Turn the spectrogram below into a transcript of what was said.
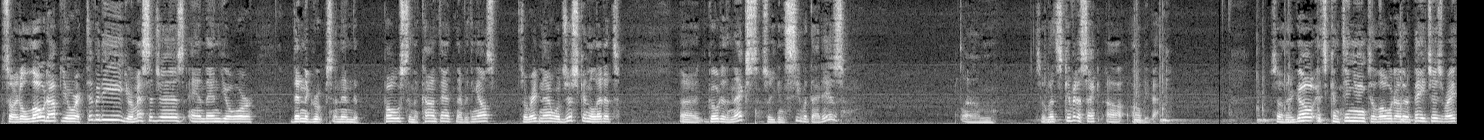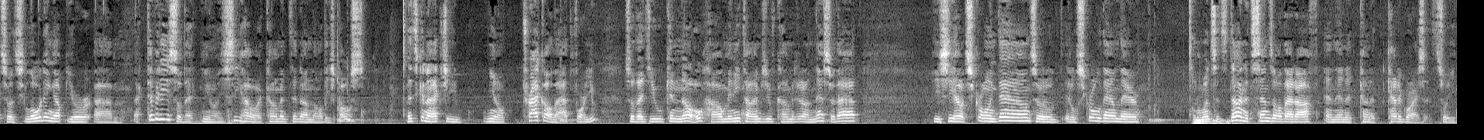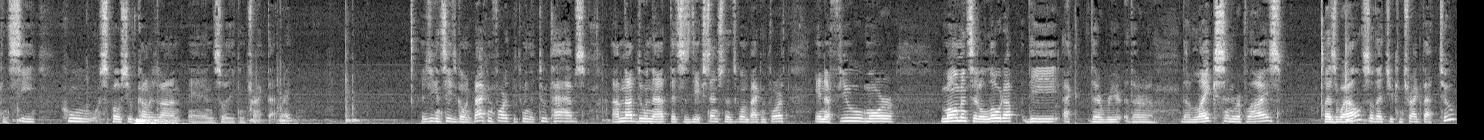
so it'll load up your activity your messages and then your then the groups and then the posts and the content and everything else. So right now we're just to let it uh, go to the next so you can see what that is. Um, so let's give it a second uh, I'll be back so there you go. It's continuing to load other pages right? So it's loading up your um, activities so that you know you see how I commented on all these posts. It's going to actually you know track all that for you so that you can know how many times you've commented on this or that. You see how it's scrolling down so it'll it'll scroll down there. And once it's done it sends all that off and then it kind of categorizes it so you can see who posts you've commented on and so you can track that right as you can see it's going back and forth between the two tabs. I'm not doing that. This is the extension that's going back and forth. In a few more moments it'll load up the the the, the likes and replies as well so that you can track that too.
